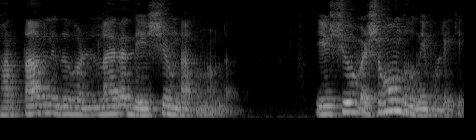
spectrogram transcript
ഭർത്താവിന് ഇത് വളരെ ദേഷ്യം ഉണ്ടാക്കുന്നുണ്ട്. ദേഷ്യവും വിഷമവും തോന്നി പുള്ളിക്ക്.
